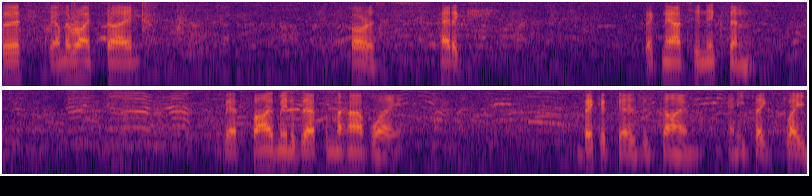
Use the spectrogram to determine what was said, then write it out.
Rick down the right side. Forrest, Haddock. Back now to Nixon. About five metres out from the halfway. Beckett goes this time, and he takes play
